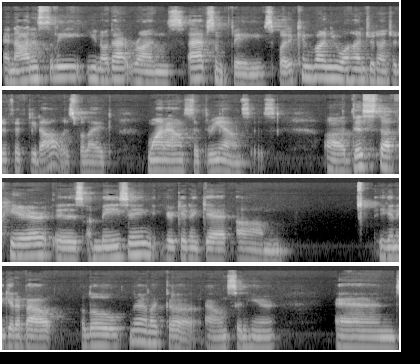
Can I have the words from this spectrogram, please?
And honestly, you know, that runs, I have some faves, but it can run you $100, $150 for like one ounce to three ounces. Uh, this stuff here is amazing. You're gonna get um, you're gonna get about a little, yeah, like a ounce in here, and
